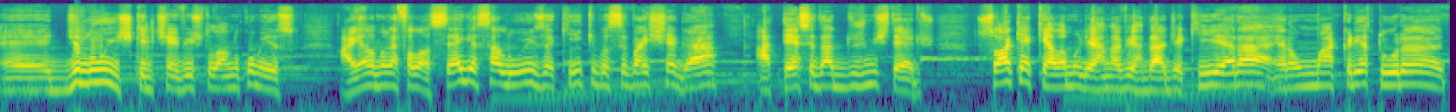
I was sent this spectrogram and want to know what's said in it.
é, de luz que ele tinha visto lá no começo. Aí a mulher falou: segue essa luz aqui que você vai chegar até a cidade dos mistérios. Só que aquela mulher, na verdade, aqui era, era uma criatura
